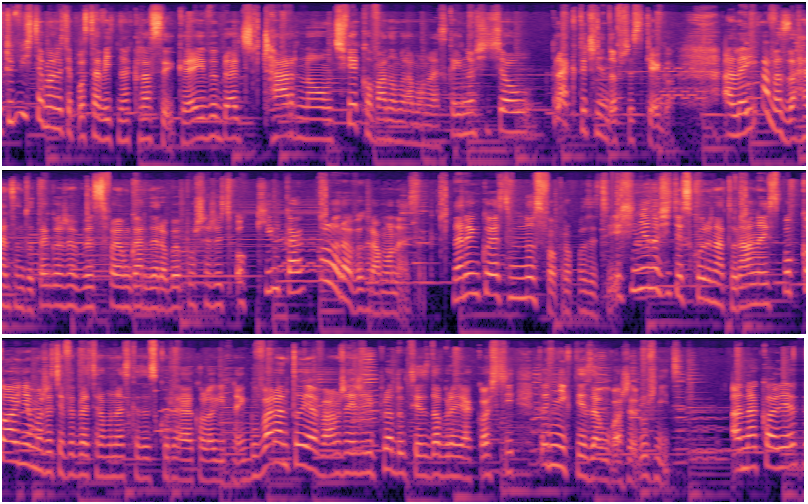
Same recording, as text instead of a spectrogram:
Oczywiście możecie postawić na klasykę i wybrać czarną, ćwiekowaną ramoneskę i nosić ją praktycznie do wszystkiego. Ale ja Was zachęcam do tego, żeby swoją garderobę poszerzyć o kilka kolorowych ramonesek. Na rynku jest mnóstwo propozycji. Jeśli nie nosicie skóry naturalnej, spokojnie możecie wybrać ramoneskę ze skóry ekologicznej. Gwarantuję Wam, że jeżeli produkt jest dobrej jakości, to nikt nie zauważy różnicy. A na koniec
